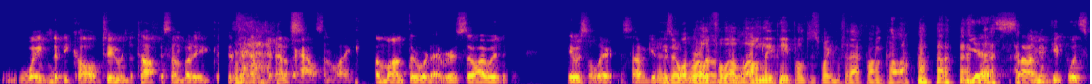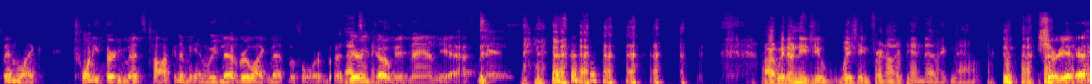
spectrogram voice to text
waiting to be called to and to talk to somebody because they haven't been out of their house in like a month or whatever. So I would, it was hilarious. I would get. There's a world full of lonely like, people just waiting for that phone call. yes, I mean, people would spend like 20 30 minutes talking to me and we'd never like met before but That's during amazing. covid man yeah all right we don't need you wishing for another pandemic now. Sure yeah.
